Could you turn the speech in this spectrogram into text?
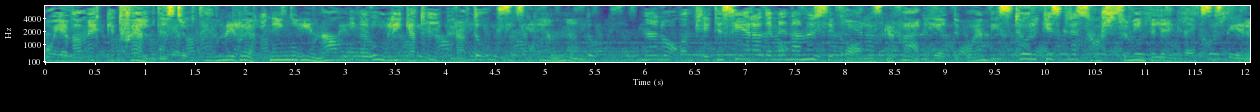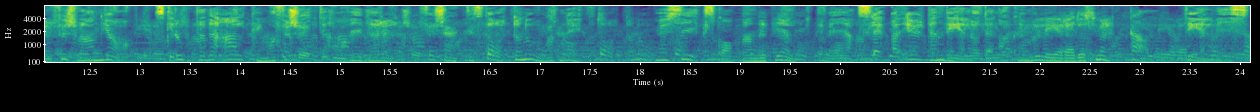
Och jag var mycket självdestruktiv med rökning och inandning av olika typer av toxiska ämnen. När någon kritiserade mina musikaliska färdigheter på en viss turkisk resurs som inte längre existerar försvann jag, skrotade allting och försökte gå vidare, försökte starta något nytt. Musikskapandet hjälpte mig att släppa ut en del av den ackumulerade smärtan, delvis,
